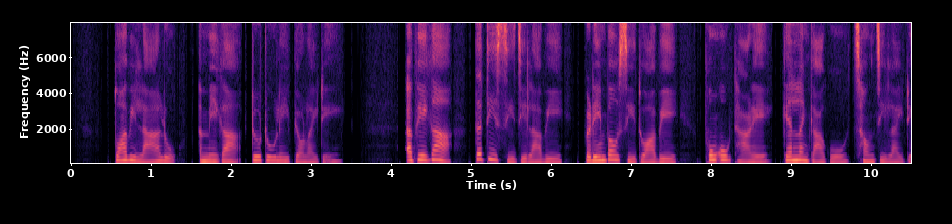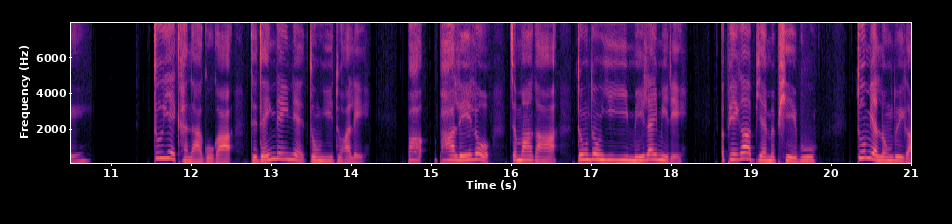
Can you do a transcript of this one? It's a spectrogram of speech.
။သွားပြီလားလို့အမေကတိုးတိုးလေးပြောလိုက်တယ်။အဖေကတက်တိစီကြည့်လာပြီးပရင်းပုတ်စီသွားပြီးဖုံးအုပ်ထားတဲ့ကဲလန့်ကာကိုခြောင်ကြည့်လိုက်တယ်။ သူ့ရဲ့ခန္ဓာကိုယ်ကတဒိမ့်ဒိမ့်နဲ့တုံကြီးသွားလေဘာဘာလဲလို့ကျမကတုံတုံရီရီမေးလိုက်မိတယ်အဖေကပြန်မဖြေဘူးသူ့မျက်လုံးတွေက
